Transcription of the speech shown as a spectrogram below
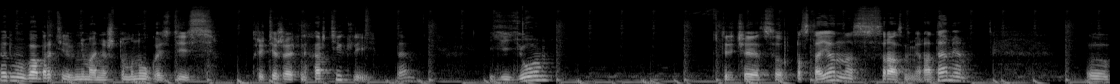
Я думаю, вы обратили внимание, что много здесь притяжательных артиклей. Да? Ее встречается постоянно с разными родами. Э,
